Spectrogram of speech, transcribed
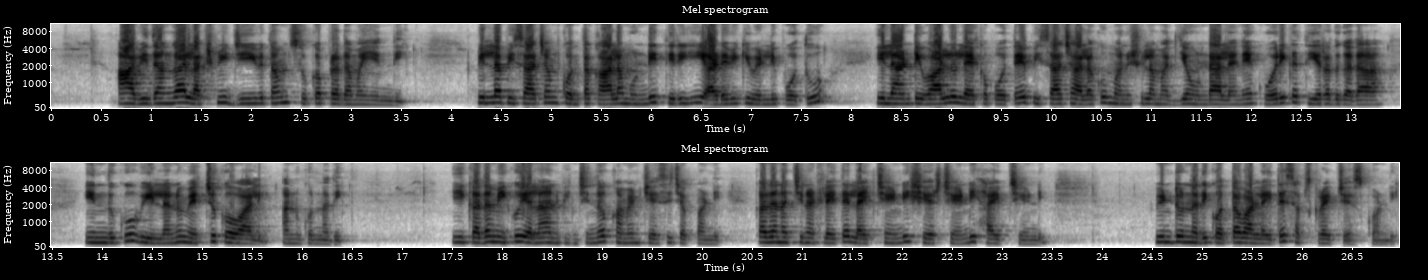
ఆ విధంగా లక్ష్మి జీవితం సుఖప్రదమైంది. పిల్ల పిశాచం కొంతకాలం ఉండి తిరిగి అడవికి వెళ్ళిపోతూ ఇలాంటి వాళ్ళు లేకపోతే పిశాచాలకు మనుషుల మధ్య ఉండాలనే కోరిక తీరదు గదా. ఇందుకు వీళ్ళను మెచ్చుకోవాలి అనుకున్నది. ఈ కథ మీకు ఎలా అనిపించిందో కమెంట్ చేసి చెప్పండి. కథ నచ్చినట్లయితే లైక్ చేయండి షేర్ చేయండి హైప్ చేయండి. వింటున్నది కొత్త వాళ్ళైతే సబ్స్క్రైబ్ చేసుకోండి.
